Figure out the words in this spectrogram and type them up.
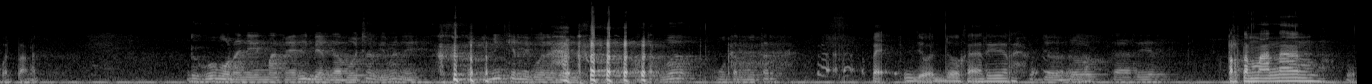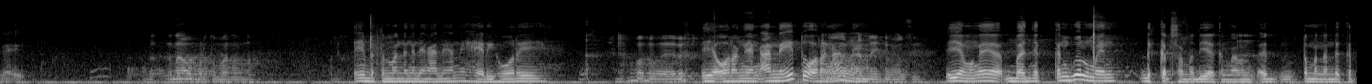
kuat banget Duh, gua mau nanyain materi biar nggak bocor gimana ya? Lagi mikir nih gua dari otak gua muter-muter Pe, jodoh karir jodoh, karir. pertemanan kayak Kenapa pertemanan lo? eh berteman dengan yang aneh-aneh Harry Hore? Iya orang yang aneh itu orang aneh Aneh sih. Iya makanya banyak kan gue lumayan deket sama dia kenal eh, temenan deket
